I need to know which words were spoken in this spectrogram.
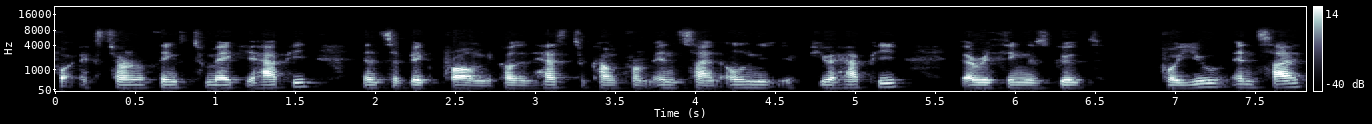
for external things to make you happy, then it's a big problem because it has to come from inside. Only if you're happy, if everything is good for you inside,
